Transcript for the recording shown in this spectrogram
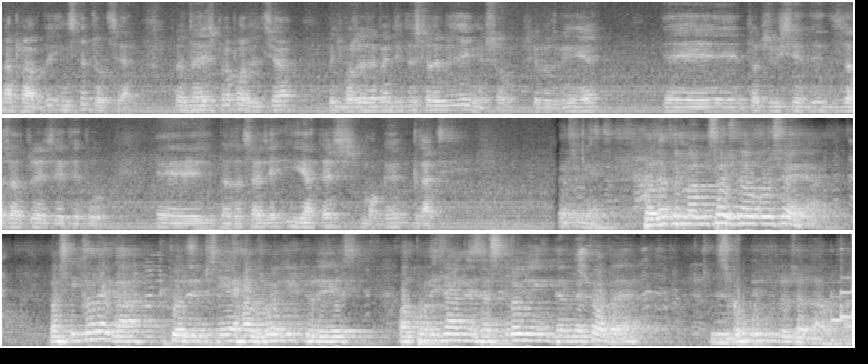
naprawdę instytucja. To, jest propozycja, być może, że będzie też telewizyjny show, się rozwinie. Yy, to oczywiście zażartuję sobie tytuł yy, na zasadzie i ja też mogę grać. Poza tym mam coś do ogłoszenia. Właśnie kolega, który przyjechał z Łodzi, który jest odpowiedzialny za strony internetowe, zgubił klucz od auta.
